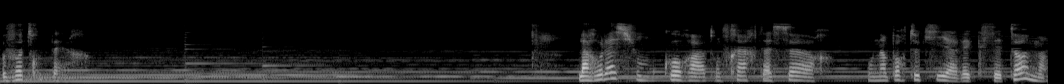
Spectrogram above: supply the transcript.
votre père. La relation qu'aura ton frère, ta sœur ou n'importe qui avec cet homme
